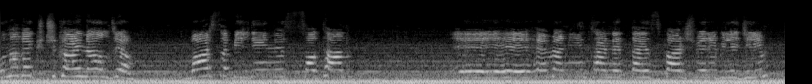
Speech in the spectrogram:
Buna da küçük ayna alacağım. Varsa bildiğiniz satan eee, hemen internetten sipariş verebileceğim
